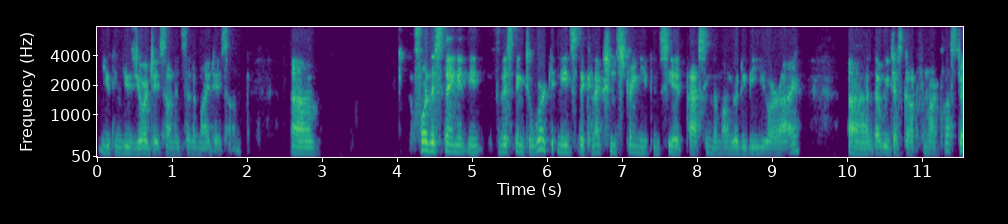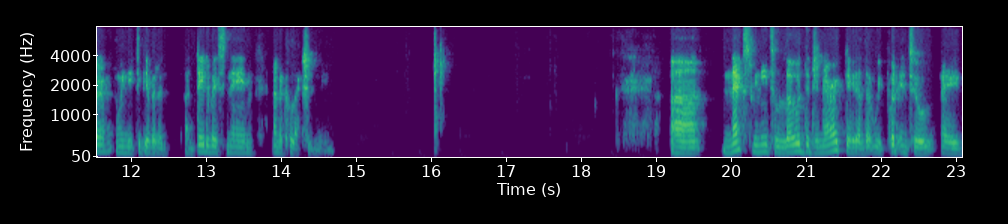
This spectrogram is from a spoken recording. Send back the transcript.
you can use your JSON instead of my JSON. Um, for this thing, it need for this thing to work, it needs the connection string. You can see it passing the MongoDB URI uh, that we just got from our cluster, and we need to give it a, a database name and a collection name. Uh, next, we need to load the generic data that we put into a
